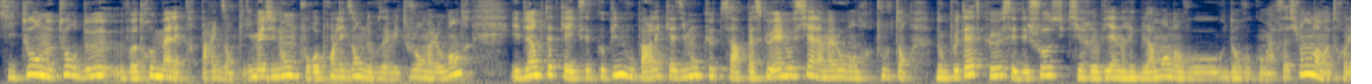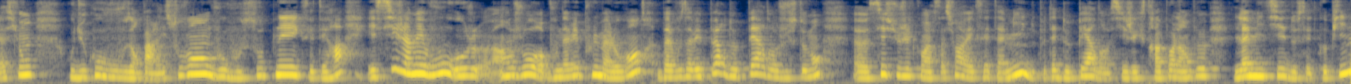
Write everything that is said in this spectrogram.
qui tourne autour de votre mal-être, par exemple. Imaginons, pour reprendre l'exemple de vous avez toujours mal au ventre, et eh bien peut-être qu'avec cette copine, vous parlez quasiment que de ça, parce qu'elle aussi, elle a mal au ventre tout le temps. Donc peut-être que c'est des choses qui reviennent régulièrement dans vos, dans vos conversations, dans votre relation, ou du coup, vous vous en parlez souvent, vous vous soutenez, etc. Et si jamais vous, un jour, vous n'avez plus mal au ventre, bah, vous avez peur de perdre justement euh, ces sujets de conversation avec cette amie, peut-être de perdre, si j'extrapole un peu, l'amitié de cette copine.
